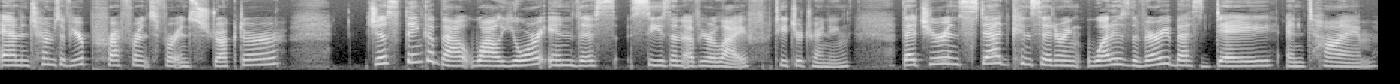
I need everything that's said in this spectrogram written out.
and in terms of your preference for instructor just think about while you're in this season of your life, teacher training, that you're instead considering what is the very best day and time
